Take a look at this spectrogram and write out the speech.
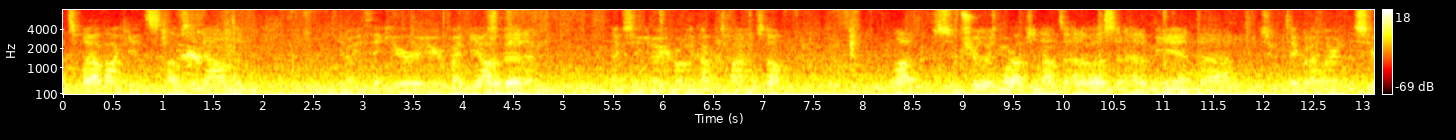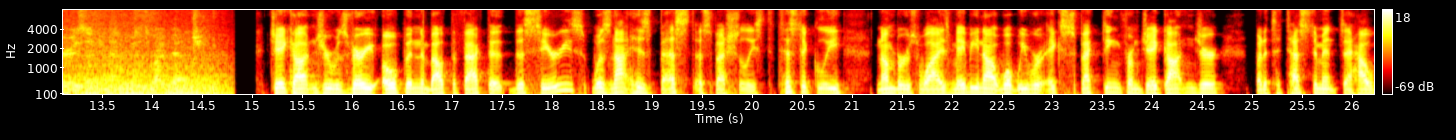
it's playoff hockey; it's ups and downs, and you know, you think you're you might be out of it, and next thing you know, you're going to the conference finals. So. Lot, I'm sure there's more ups and downs ahead of us and ahead of me, and uh, just to take what I learned in this series and, and use it to my advantage. Jake Oettinger was very open about the fact that this series was not his best, especially statistically, numbers wise. Maybe not what we were expecting from Jake Oettinger, but it's a testament to how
